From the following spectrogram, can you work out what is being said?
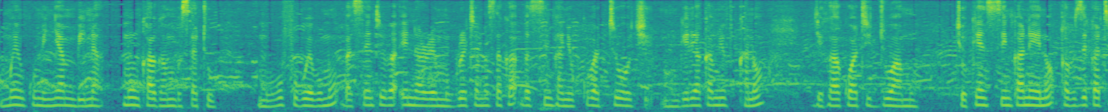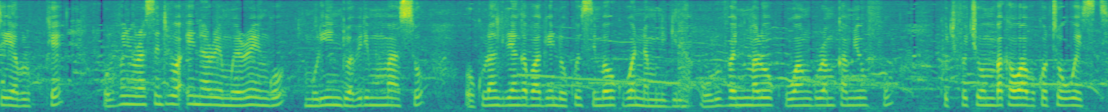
mu 1463 mu bufu bwe bumu bassentebe ba nrm mu greater masaka basinkanye okukuba tooki mu ngeri akamyufu kano gye kakwatiddwamu. Kyokka ensisinkano eno kabuze kateeyabulukuke oluvannyuma lwa ssentebe wa nrm erengo mulindwa biri mu maaso okulangirira nga bwagenda okwesimbawo ku bwannamunigina oluvannyuma lw'okuwangulwa mu kamyufu ku kifo ky'omubaka wa bukoto west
